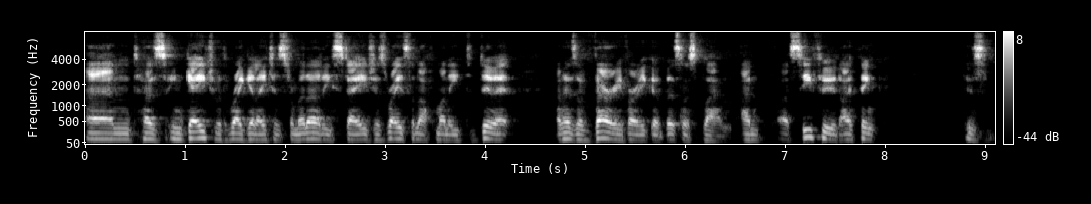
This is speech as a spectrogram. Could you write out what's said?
and has engaged with regulators from an early stage, has raised enough money to do it, and has a very, very good business plan. And uh, seafood, I think, is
